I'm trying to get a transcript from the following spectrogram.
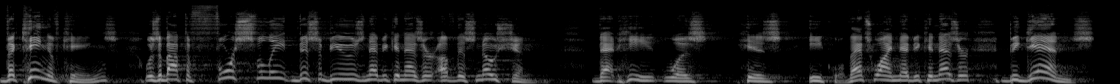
the king of kings, was about to forcefully disabuse Nebuchadnezzar of this notion that he was his equal. That's why Nebuchadnezzar begins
